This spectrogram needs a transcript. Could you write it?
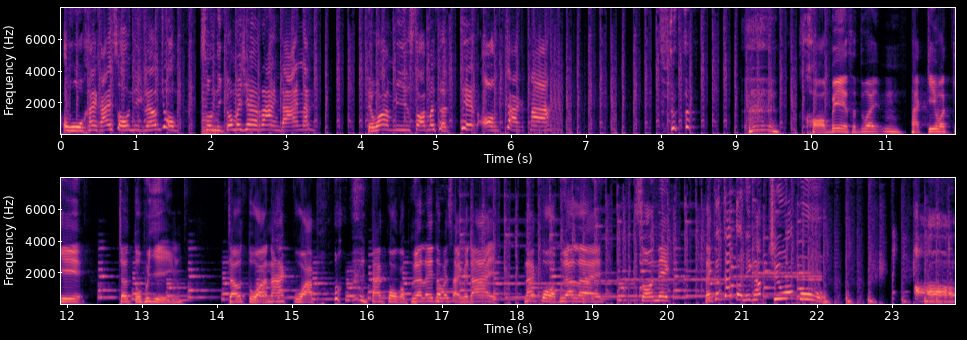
โอ้โหคล้ายๆโซนิกแล้วท่านชมโซนิกก็ไม่ใช่ร่างดานนะ แต่ว่ามีซอสมะเขือเทศออกจากตาขอเบ้ซะด้วย อืมฮักกี้วักกี้ เจ้าตัวผู้หญิง เจ้าตัวน่ากลัว น่ากลัวกว่าเพื่อนเลยทำไมใส่ไม่ได้ น่ากลัวกว่าเพื่อนเลย โซนิก แต่ก็เจ้าตัวนี้ครับ ชื่อว่าบูอ้าว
